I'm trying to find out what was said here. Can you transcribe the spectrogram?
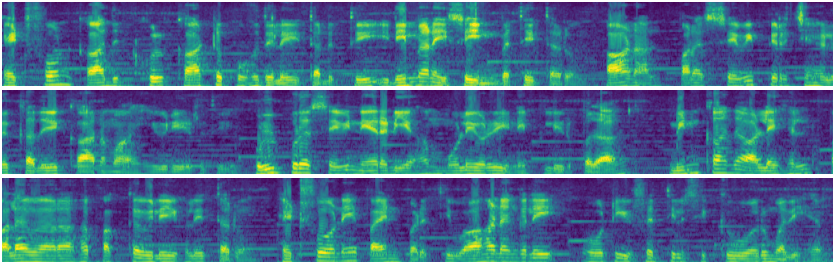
ஹெட்ஃபோன் காதிற்குள் காற்று புகுதலை தடுத்து இனிமையான இசை இன்பத்தை தரும். ஆனால் பல செவி பிரச்சனைகளுக்கு அதுவே காரணமாகிவிடுகிறது. உள்புற செவி நேரடியாக மூளையோடு இணைப்பில் இருப்பதால் மின்காந்த அலைகள் பலவாறாக பக்க விளைவுகளை தரும் ஹெட்போனை பயன்படுத்தி வாகனங்களை ஓட்டி விபத்தில் சிக்குவோரும் அதிகம்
